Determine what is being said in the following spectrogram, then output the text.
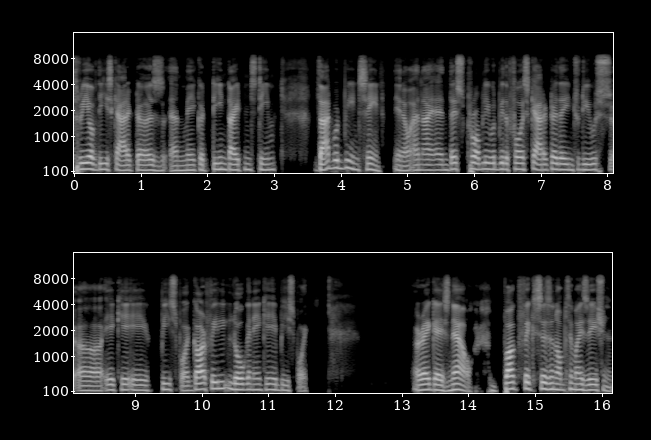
three of these characters and make a Teen Titans team, that would be insane. You know, and I and this probably would be the first character they introduce, uh, aka Beast Boy, Garfield Logan, aka Beast Boy. All right, guys. Now, bug fixes and optimization.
